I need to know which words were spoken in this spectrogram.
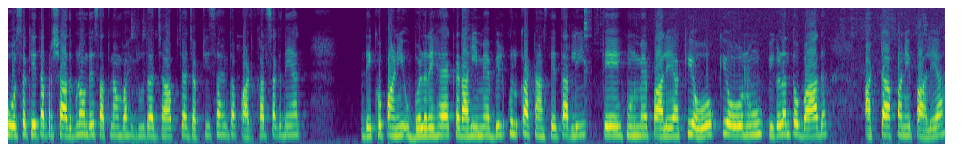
ਹੋ ਸਕੇ ਤਾਂ ਪ੍ਰਸ਼ਾਦ ਬਣਾਉਂਦੇ ਸਤਨਾਮ ਵਾਹਿਗੁਰੂ ਦਾ ਜਾਪ ਜਾਂ ਜਪਜੀ ਸਾਹਿਬ ਦਾ ਪਾਠ ਕਰ ਸਕਦੇ ਆ ਦੇਖੋ, ਪਾਣੀ ਉਬਲ ਰਿਹਾ ਹੈ। ਕੜਾਹੀ ਮੈਂ ਬਿਲਕੁਲ ਘੱਟ ਆਂਚ ਤੇ ਧਰ ਲਈ ਤੇ ਹੁਣ ਮੈਂ ਪਾ ਲਿਆ ਘਿਓ। ਘਿਓ ਨੂੰ ਪਿਘਲਣ ਤੋਂ ਬਾਅਦ ਆਟਾ ਆਪਾਂ ਨੇ ਪਾ ਲਿਆ।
